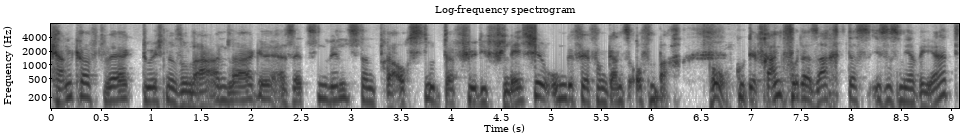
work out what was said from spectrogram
Kernkraftwerk durch eine Solaranlage ersetzen willst, dann brauchst du dafür die Fläche ungefähr von ganz Offenbach. Oh. Gut, der Frankfurter sagt, das ist es mir wert.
